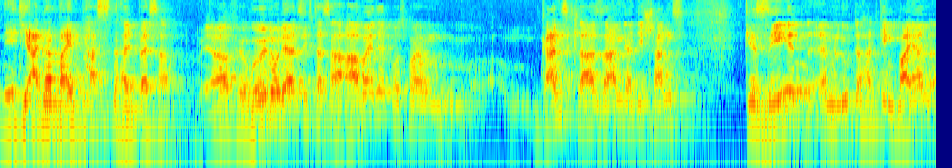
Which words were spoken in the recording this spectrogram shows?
nee, die anderen beiden passten halt besser. Ja, für Röno, der hat sich das erarbeitet, muss man ganz klar sagen, der hat die Chance gesehen. Ähm, Luther hat gegen Bayern äh,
